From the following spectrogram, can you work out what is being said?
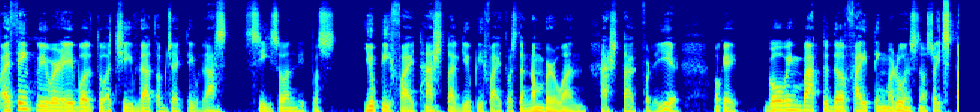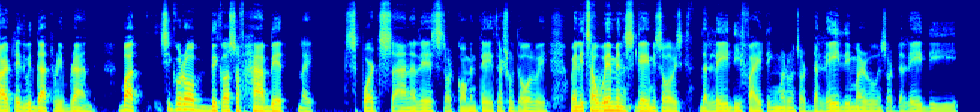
I think we were able to achieve that objective. Last season, it was UP Fight, hashtag UP Fight was the number one hashtag for the year. Okay, going back to the Fighting Maroons, no? so it started with that rebrand. But siguro because of habit, like sports analysts or commentators would always, when it's a women's game, it's always the Lady Fighting Maroons or the Lady Maroons or the Lady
